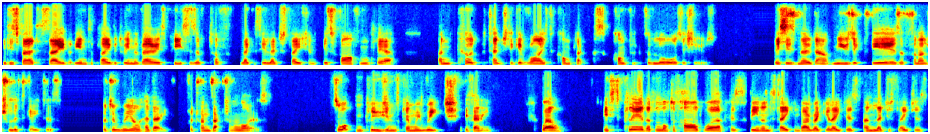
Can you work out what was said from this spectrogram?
it is fair to say that the interplay between the various pieces of tough legacy legislation is far from clear and could potentially give rise to complex conflicts of laws issues. This is no doubt music to the ears of financial litigators, but a real headache for transactional lawyers. So, what conclusions can we reach, if any? Well, it is clear that a lot of hard work has been undertaken by regulators and legislators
